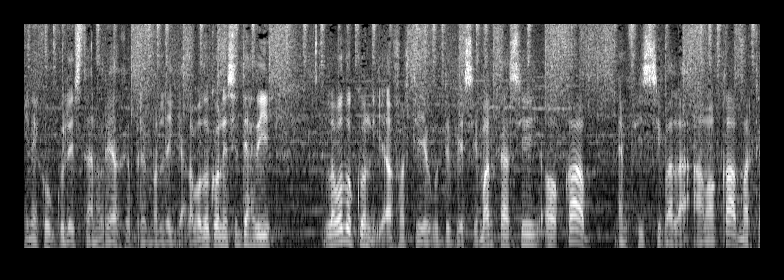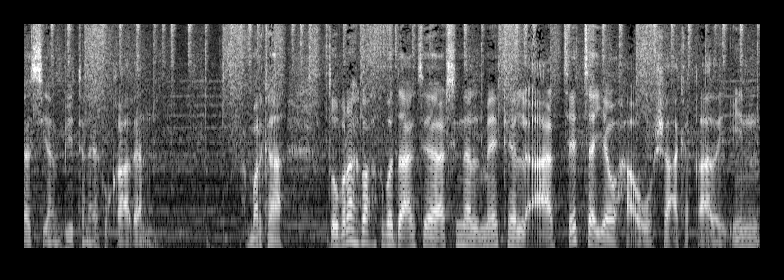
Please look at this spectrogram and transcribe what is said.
inay ku guulaystaan horyaalka brimileaga labadakunsdexdii labada kun iyo afartii ugu dambeysay. Markaasi oo qaab anfisibala ama qaab markaasi ambitan ay ku qaadeen marka tobabaraha kooxda kubadda cagta ee arsenal michael arteta ayaa waxa uu shaaca ka qaaday in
